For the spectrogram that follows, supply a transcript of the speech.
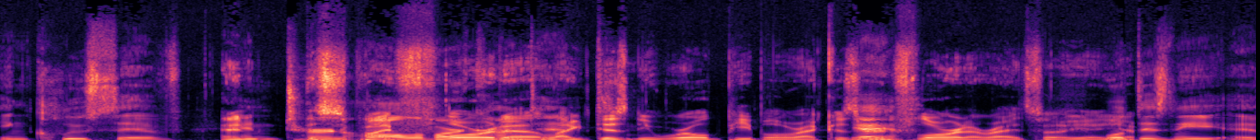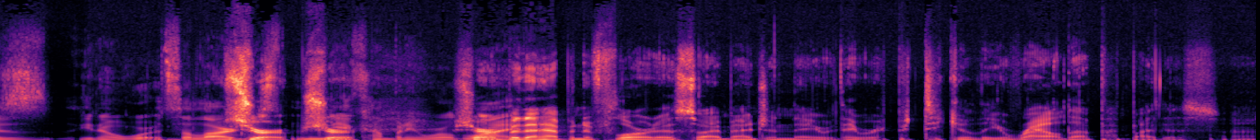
inclusive and, this turn all of our Florida, content like Disney World people, right? Because Yeah, they're yeah. in Florida, right? So yeah, well yeah. Disney is you know it's the largest Sure, media sure. company worldwide Sure, but that happened in Florida, so I imagine they they were particularly riled up by this. Uh,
